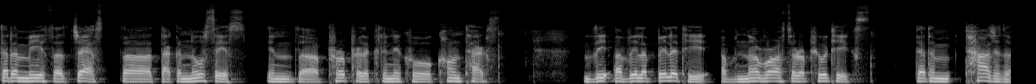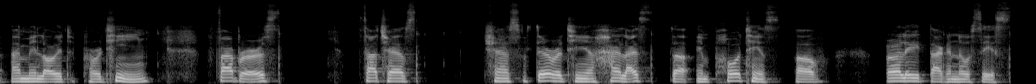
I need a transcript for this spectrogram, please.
that may suggest the diagnosis in the appropriate clinical context. The availability of novel therapeutics that target amyloid protein fibers, such as transthyretin, highlights the importance of early diagnosis.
